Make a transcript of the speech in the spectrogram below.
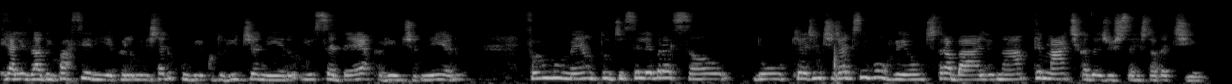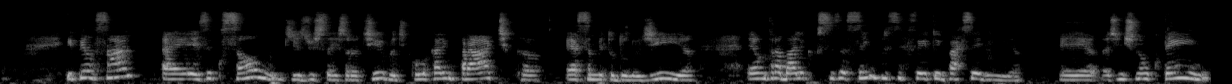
realizado em parceria pelo Ministério Público do Rio de Janeiro e o SEDECA Rio de Janeiro, foi um momento de celebração do que a gente já desenvolveu de trabalho na temática da justiça restaurativa. E pensar a execução de justiça restaurativa, de colocar em prática essa metodologia, é um trabalho que precisa sempre ser feito em parceria. É, a gente não tem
